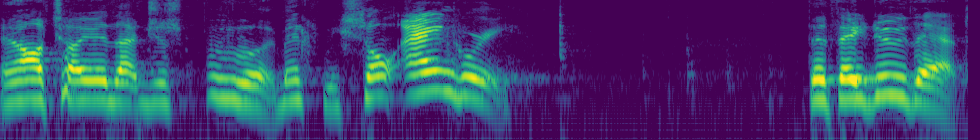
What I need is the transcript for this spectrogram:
And I'll tell you, that just ugh, it makes me so angry that they do that.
